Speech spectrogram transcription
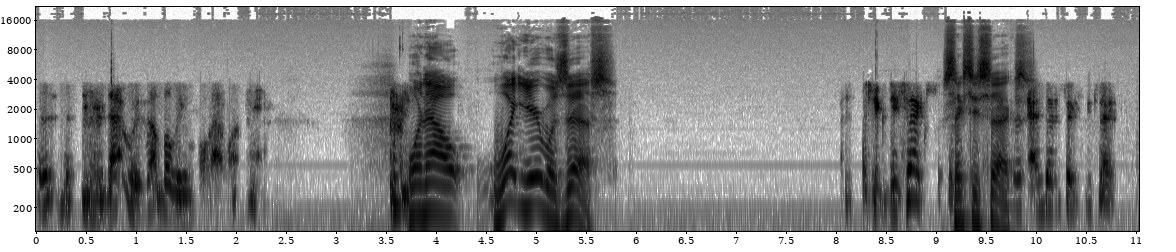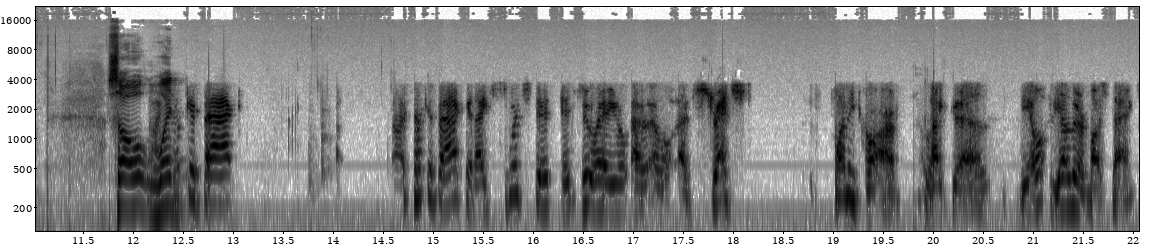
that was unbelievable. That one. Well, now, what year was this? 66. 66. End of 66. So I when took it back. I took it back and I switched it into a, a, a stretched funny car like uh, the the other Mustangs.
